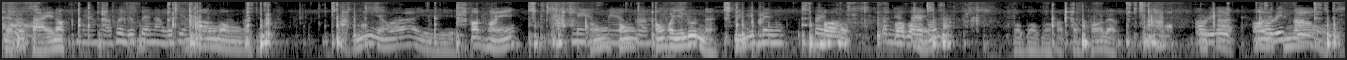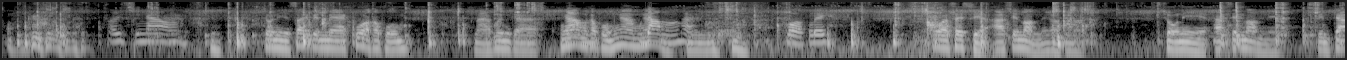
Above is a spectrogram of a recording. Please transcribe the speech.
อยากจะใสเนาะแม่นค่ะเพิ่นจะใส่น้ำกระเทียมดบาองงมองกันสิมีอย่างว่าไอ้ทอดหอย แม่นของแม่ของนค่ะของพยรุ่นน่ะสีนิดนึงใส่พ่อต้นพ่อใส่บอกบ่ให้มันบ่บ่บ่ครับต้องขอแบบออริออริจินัลออริจินัลโจนี่ใส่เป็นแม่คั่วครับผม หนาเพิ่นก็งามครับผมงามงามดำค่ะ บอกเลยเพราะว่าใส่เสียอาร์เซนอลนะครับพี่น้องช่วงนี้อาร์เซนอลนี่ เป็นเจ้า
